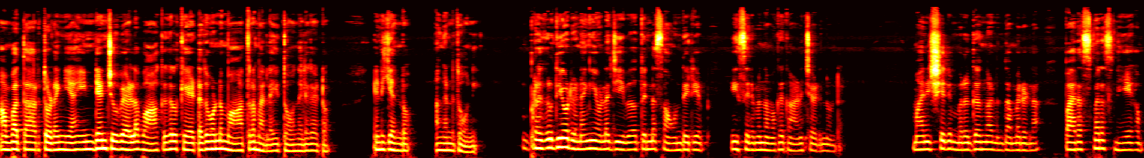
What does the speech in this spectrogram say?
അവതാർ തുടങ്ങിയ ഇന്ത്യൻ ചുവയുള്ള വാക്കുകൾ കേട്ടതുകൊണ്ട് മാത്രമല്ല ഈ തോന്നൽ കേട്ടോ. എനിക്കെന്തോ അങ്ങനെ തോന്നി. പ്രകൃതിയോടിണങ്ങിയുള്ള ജീവിതത്തിന്റെ സൗന്ദര്യം ഈ സിനിമ നമുക്ക് കാണിച്ചു തരുന്നുണ്ട്. മനുഷ്യരും മൃഗങ്ങളും തമ്മിലുള്ള പരസ്പര സ്നേഹം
